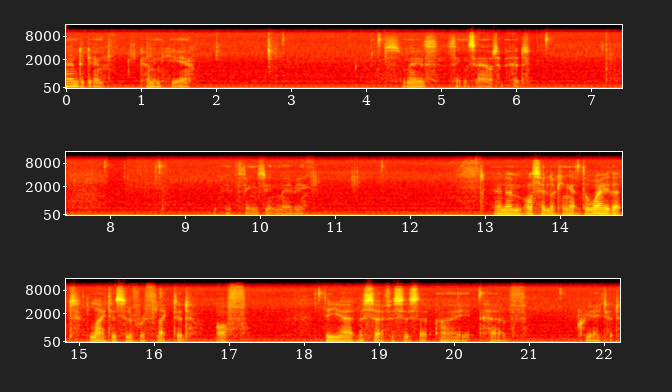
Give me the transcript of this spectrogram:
And again, come in here, smooth things out a bit. Move things in maybe. And I'm also looking at the way that light is sort of reflected off the, uh, the surfaces that I have created.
